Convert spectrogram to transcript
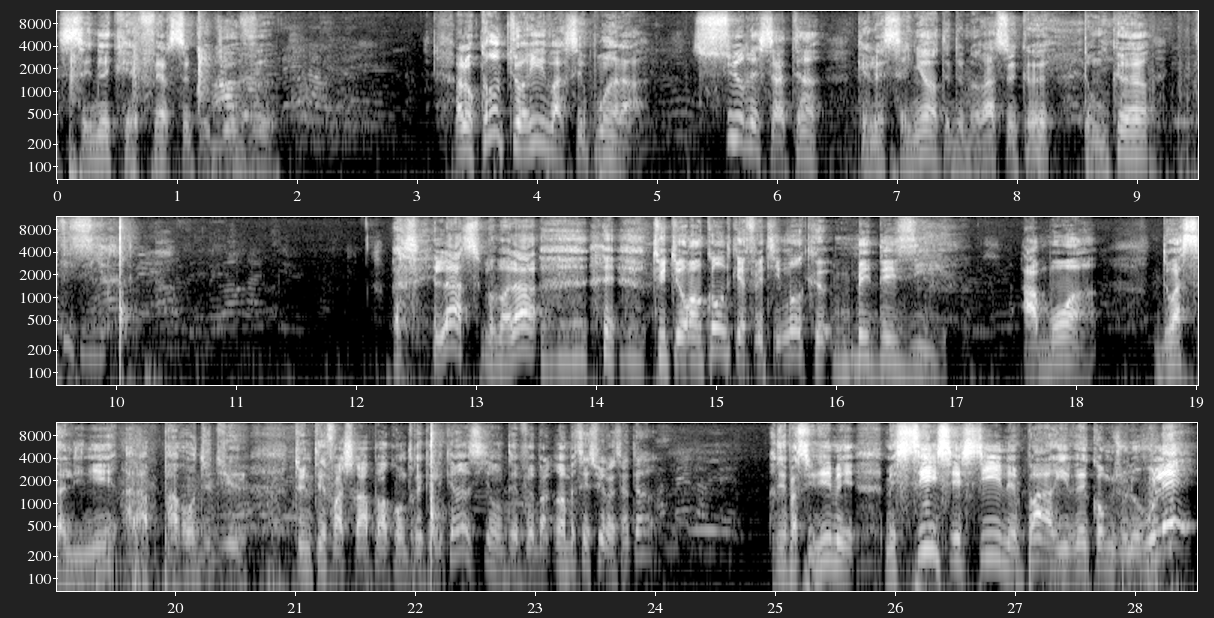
ce n'est que faire ce que Dieu veut. Alors, quand tu arrives à ce point-là, sûr et certain que le Seigneur te donnera ce que ton cœur désire. là, à ce moment-là, tu te rends compte qu'effectivement que mes désirs, à moi, doivent s'aligner à la parole de Dieu. Tu ne te fâcheras pas contre quelqu'un si on te fait pas... c'est sûr et certain. Parce qu'il dit, mais, mais si ceci n'est pas arrivé comme je le voulais,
